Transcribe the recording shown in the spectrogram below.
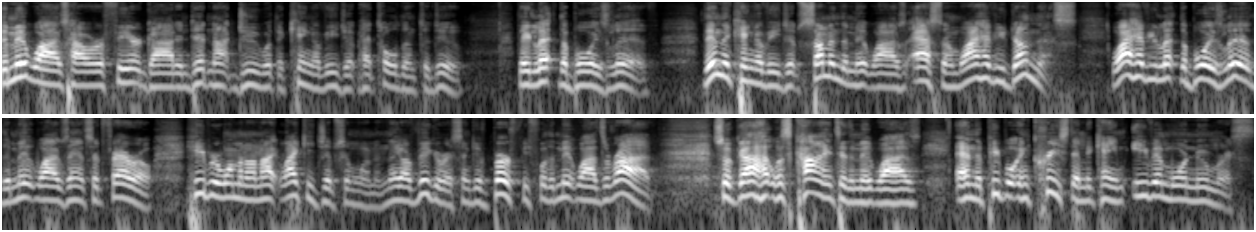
The midwives, however, feared God and did not do what the king of Egypt had told them to do. They let the boys live. Then the king of Egypt summoned the midwives, asked them, Why have you done this? Why have you let the boys live? The midwives answered Pharaoh, Hebrew women are not like Egyptian women. They are vigorous and give birth before the midwives arrive. So God was kind to the midwives, and the people increased and became even more numerous.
